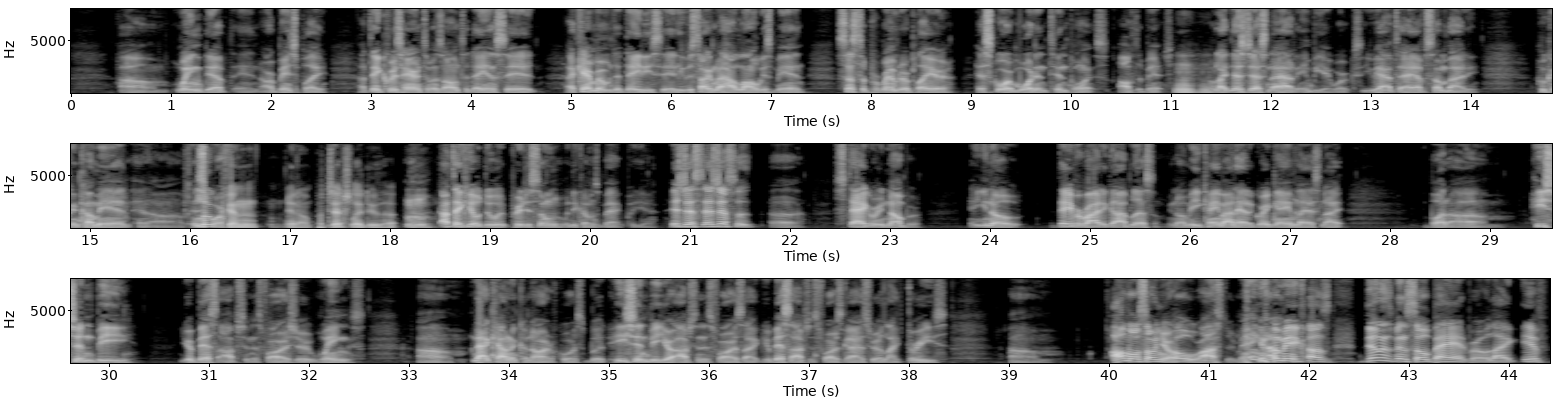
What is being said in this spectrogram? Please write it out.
um, wing depth and our bench play. I think Chris Herrington was on today and said, I can't remember the date he said. He was talking about how long it's been since the perimeter player has scored more than 10 points off the bench. Mhm. I'm Like, that's just not how the NBA works. You have to have somebody who can come in and, uh, and Luke score. can, you know, potentially do that. hmm I think he'll do it pretty soon when he comes back. But yeah, it's just it's just a, a staggering number, and you know David Roddy, God bless him. You know, I mean, he came out and had a great game last night, but um, he shouldn't be your best option as far as your wings. Um, not counting Kennard, of course, but he shouldn't be your option as far as like your best option as far as guys who are like threes. Um, almost on your whole roster, man. You know what I mean? Because Dillon's been so bad, bro. Like if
